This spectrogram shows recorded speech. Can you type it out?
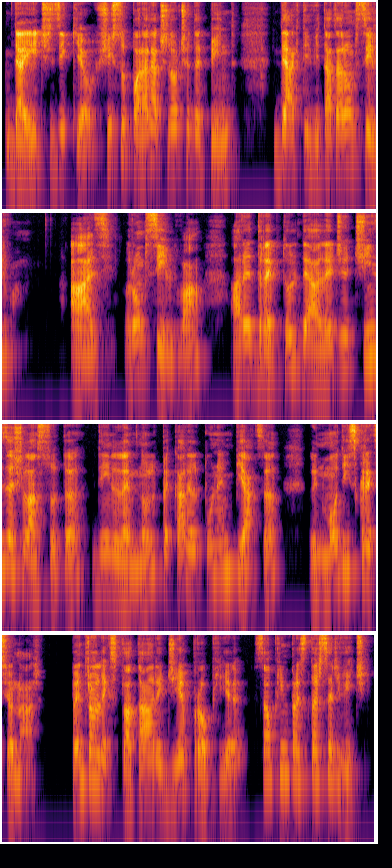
De aici, zic eu, și supărarea celor ce depind de activitatea Rom Silva. Azi, Rom Silva are dreptul de a alege 50% din lemnul pe care îl pune în piață în mod discreționar pentru a-l exploata în regie proprie sau prin prestări servicii.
